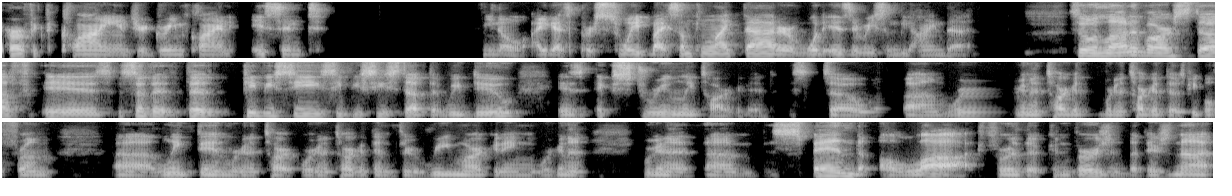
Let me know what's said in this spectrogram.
perfect client, your dream client isn't, you know, I guess persuaded by something like that, or what is the reason behind that? So a lot of our stuff is so the the PPC CPC stuff that we do is extremely targeted. So um, we're going to target we're going to target those people from uh, LinkedIn. We're going to target we're going to target them through remarketing. We're going to we're going to um, spend a lot for the conversion, but there's not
